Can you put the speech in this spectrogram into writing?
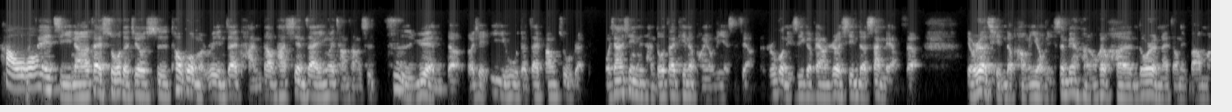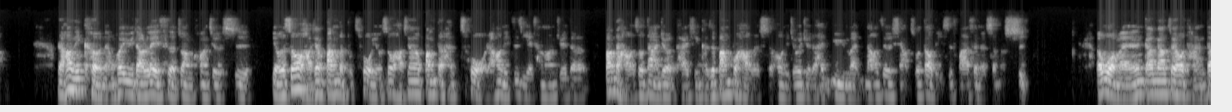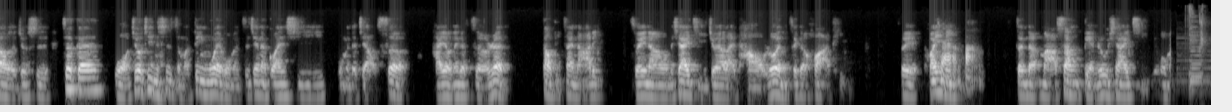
好哦，这一集呢，在说的就是透过 Marine 在谈到他现在，因为常常是自愿的，而且义务的在帮助人。我相信很多在听的朋友，你也是这样的。如果你是一个非常热心的、善良的、有热情的朋友，你身边可能会有很多人来找你帮忙，然后你可能会遇到类似的状况，就是有的时候好像帮得不错，有时候好像又帮得很错，然后你自己也常常觉得帮得好的时候当然就很开心，可是帮不好的时候，你就会觉得很郁闷，然后就想说到底是发生了什么事。而我们刚刚最后谈到的，就是这跟我究竟是怎么定位我们之间的关系，我们的角色，还有那个责任到底在哪里？所以呢，我们下一集就要来讨论这个话题。所以欢迎你，真的马上点入下一集。我们。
